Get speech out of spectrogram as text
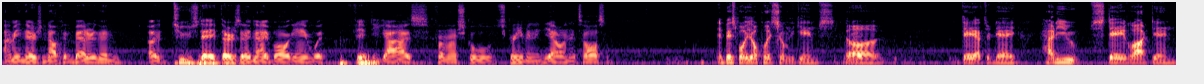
I mean, there's nothing better than a Tuesday, Thursday night ball game with 50 guys from our school screaming and yelling. It's awesome. In baseball, y'all play so many games, uh, day after day. How do you stay locked in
